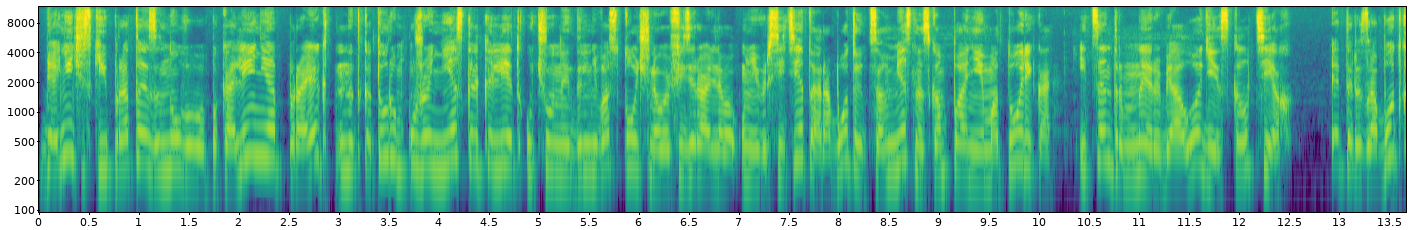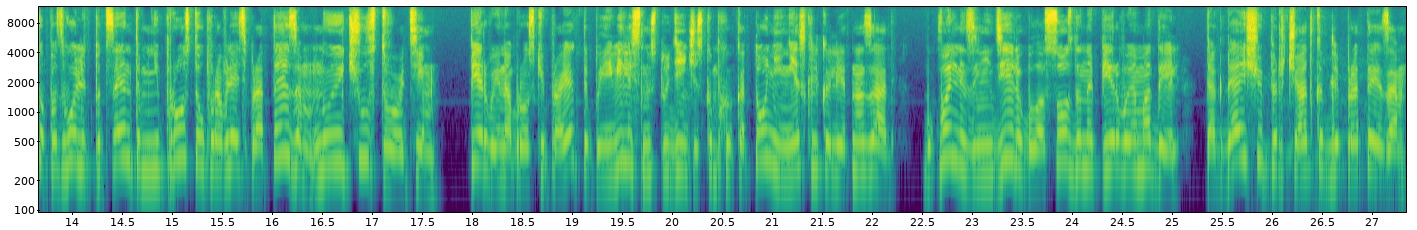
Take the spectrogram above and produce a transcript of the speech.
Бионические протезы нового поколения – проект, над которым уже несколько лет ученые Дальневосточного федерального университета работают совместно с компанией «Моторика» и Центром нейробиологии «Скалтех». Эта разработка позволит пациентам не просто управлять протезом, но и чувствовать им. Первые наброски проекта появились на студенческом хакатоне несколько лет назад. Буквально за неделю была создана первая модель, тогда еще перчатка для протеза.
